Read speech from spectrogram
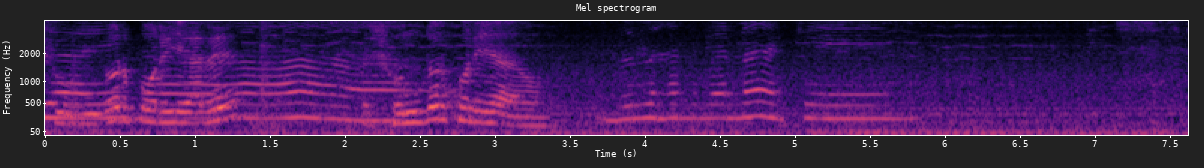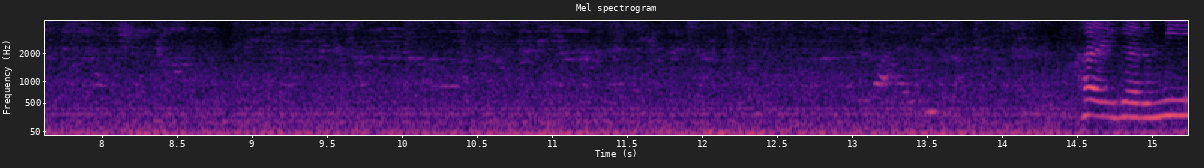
সুন্দর পরিয়া রে সুন্দর পরিয়া দুলহন বানাকে হাই গরমি।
